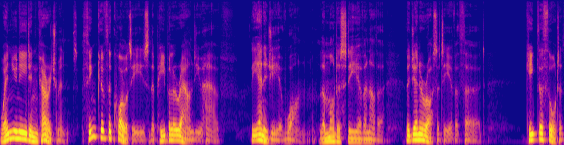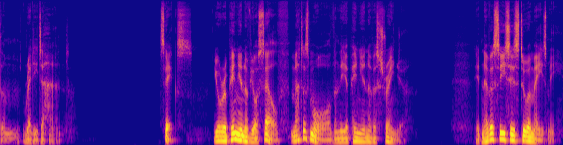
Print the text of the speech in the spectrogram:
When you need encouragement, think of the qualities the people around you have the energy of one, the modesty of another, the generosity of a third, Keep the thought of them ready to hand. 6. Your opinion of yourself matters more than the opinion of a stranger. It never ceases to amaze me.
